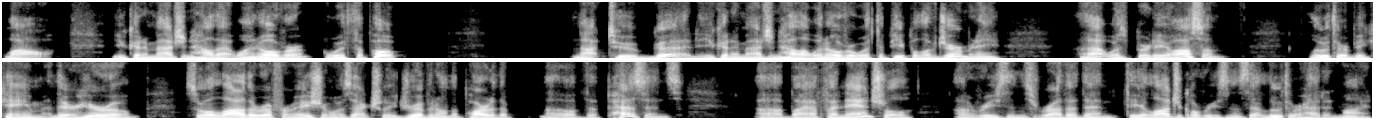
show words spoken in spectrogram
Wow. You can imagine how that went over with the Pope not too good. You can imagine how it went over with the people of Germany. That was pretty awesome. Luther became their hero. So a lot of the Reformation was actually driven on the part of the of the peasants uh, by a financial uh, reasons rather than theological reasons that Luther had in mind.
